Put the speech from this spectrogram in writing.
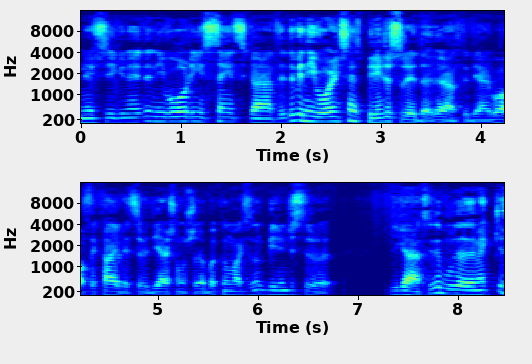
NFC Güney'de New Orleans Saints garantiledi ve New Orleans Saints birinci sırayı da garantiledi. Yani bu hafta kaybetse ve diğer sonuçlara bakılmaksızın birinci sırayı garantiledi. Bu da demek ki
